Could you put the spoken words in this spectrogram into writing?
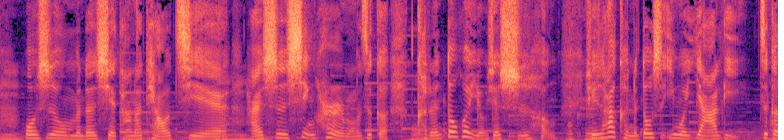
嗯，或是我们的血糖的调节，嗯，还是性荷尔蒙这个，可能都会有一些失衡。哦，其实它可能都是因为压力这个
